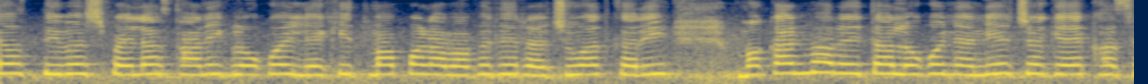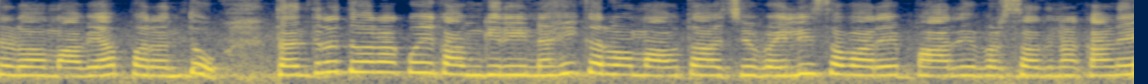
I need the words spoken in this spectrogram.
દિવસ દિવસ પહેલાં સ્થાનિક લોકોએ લેખિતમાં પણ આ બાબતે રજૂઆત કરી. મકાનમાં રહેતા લોકોને અન્ય જગ્યાએ ખસેડવામાં આવ્યા, પરંતુ તંત્ર દ્વારા કોઈ કામગીરી નહીં કરવામાં આવતા આજે વહેલી સવારે ભારે વરસાદના કારણે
